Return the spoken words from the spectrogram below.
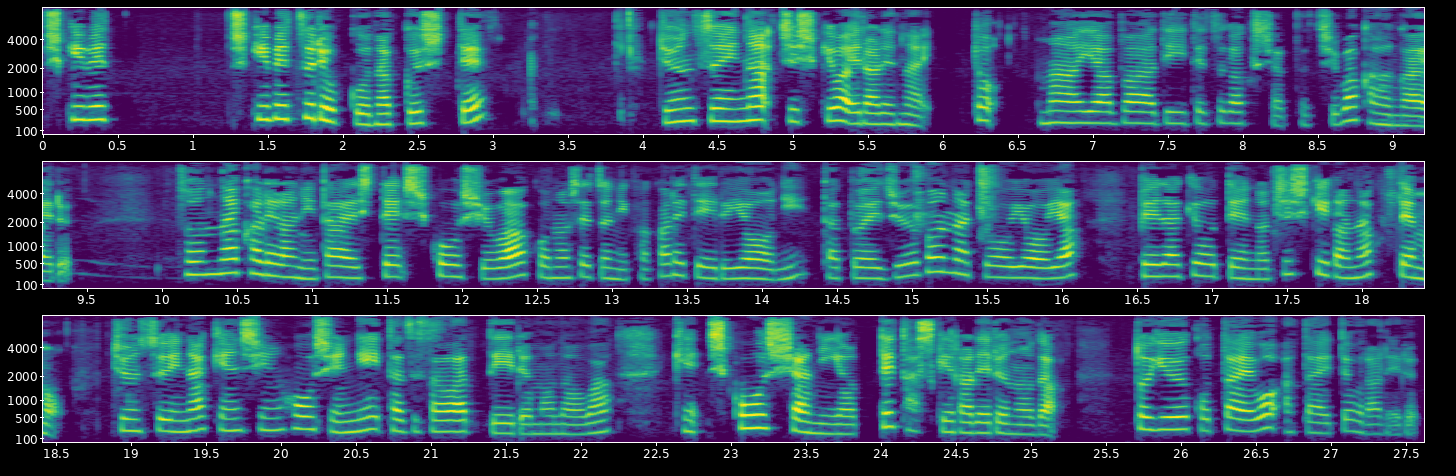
識別識別力をなくして、純粋な知識は得られない。と、マーヤ・バーディ哲学者たちは考える。そんな彼らに対して思考主はこの説に書かれているように、たとえ十分な教養やベーダ経典の知識がなくても、純粋な献身方針に携わっている者は、思考者によって助けられるのだ、という答えを与えておられる。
